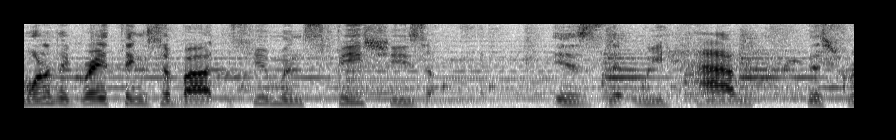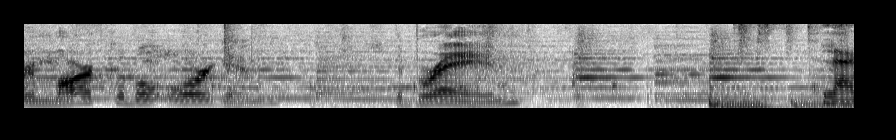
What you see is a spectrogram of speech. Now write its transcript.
one of the great things about the human species is that we have this remarkable organ, the brain. La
